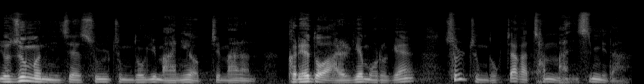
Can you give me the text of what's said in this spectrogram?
요즘은 이제 술 중독이 많이 없지만은 그래도 알게 모르게 술 중독자가 참 많습니다.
